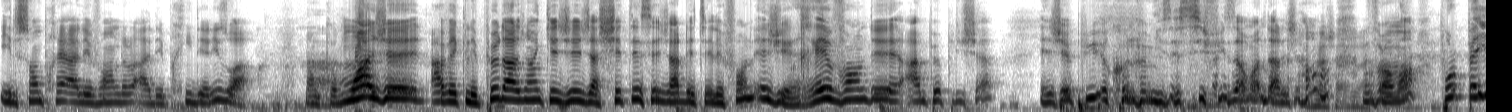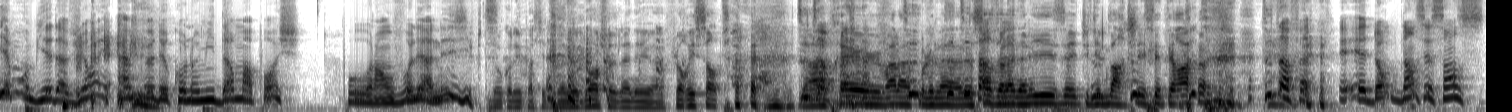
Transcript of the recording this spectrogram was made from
ils sont prêts à les vendre à des prix dérisoires. Donc ah. moi, avec les peu d'argent que j'ai, j'ai acheté ce genre de téléphone et j'ai revendu un peu plus cher. Et j'ai pu économiser suffisamment d'argent, vraiment, pour payer mon billet d'avion et un peu d'économie dans ma poche pour envoler en Égypte. Donc on est passé de l'année blanche à l'année euh, florissante. tout Après, voilà, pour le, sens de l'analyse, étudier le marché, etc. Tout, à fait. Et, donc, dans ce sens,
